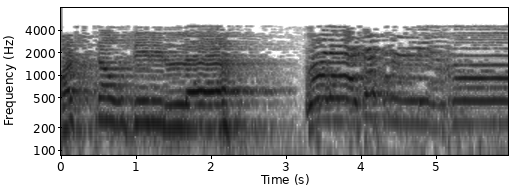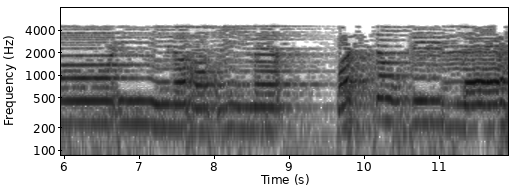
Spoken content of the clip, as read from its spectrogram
وَاسْتَغْفِرِ اللَّهَ ۖ. وَلَا تَكُن لِّلْخَائِنِينَ خَصِيمًا. وَاسْتَغْفِرِ اللَّهَ ۖ.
